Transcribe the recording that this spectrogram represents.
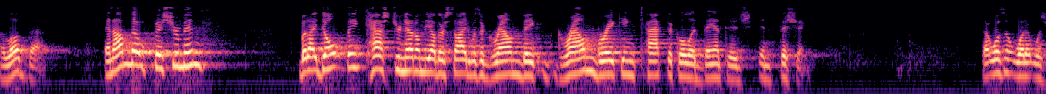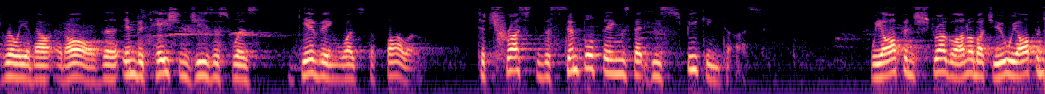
I love that. And I'm no fisherman, but I don't think cast your net on the other side was a groundbreaking tactical advantage in fishing. That wasn't what it was really about at all. The invitation Jesus was giving was to follow, to trust the simple things that He's speaking to us. We often struggle, I don't know about you, we often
